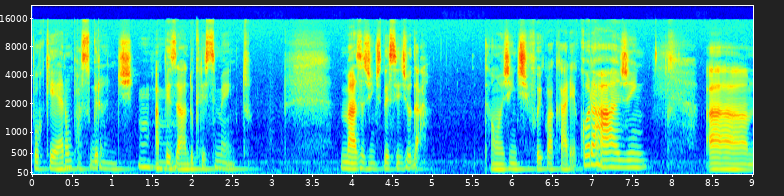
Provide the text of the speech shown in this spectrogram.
porque era um passo grande, Uhum. apesar do crescimento. Mas a gente decidiu dar. Então a gente foi com a cara e a coragem. ah,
